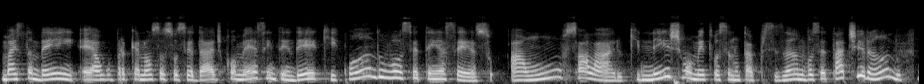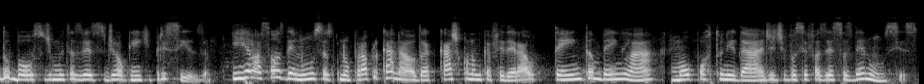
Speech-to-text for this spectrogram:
mas também é algo para que a nossa sociedade comece a entender que quando você tem acesso a um salário que neste momento você não está precisando, você está tirando do bolso de muitas vezes de alguém que precisa. Em relação às denúncias, no próprio canal da Caixa Econômica Federal tem também lá uma oportunidade de você fazer essas denúncias.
